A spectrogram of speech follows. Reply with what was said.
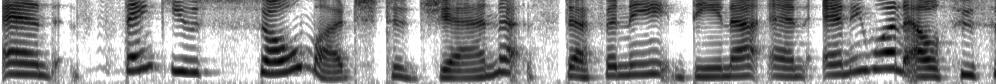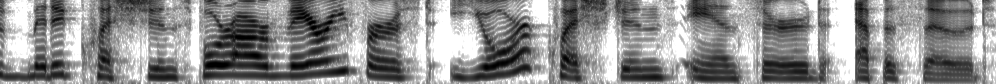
And thank you so much to Jen, Stephanie, Dina, and anyone else who submitted questions for our very first Your Questions Answered episode.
